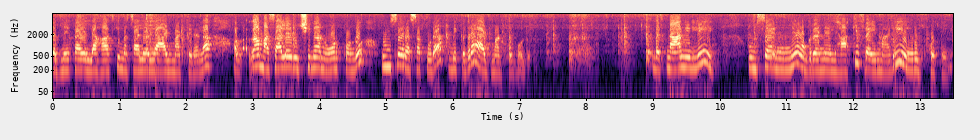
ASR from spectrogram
ಬದನೆಕಾಯಿ ಎಲ್ಲ ಹಾಕಿ ಮಸಾಲೆ ಎಲ್ಲ ಆ್ಯಡ್ ಮಾಡ್ತಿರಲ್ಲ ಅವಾಗ ಮಸಾಲೆ ರುಚಿನ ನೋಡಿಕೊಂಡು ಹುಣಸೆ ರಸ ಕೂಡ ಬೇಕಾದ್ರೆ ಆ್ಯಡ್ ಮಾಡ್ಕೋಬೋದು. ಬಟ್ ನಾನಿಲ್ಲಿ ಹುಣಸೆ ಹಣ್ಣೆ ಒಗ್ಗರಣೆಯಲ್ಲಿ ಹಾಕಿ ಫ್ರೈ ಮಾಡಿ ರುಬ್ಕೋತೀನಿ.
